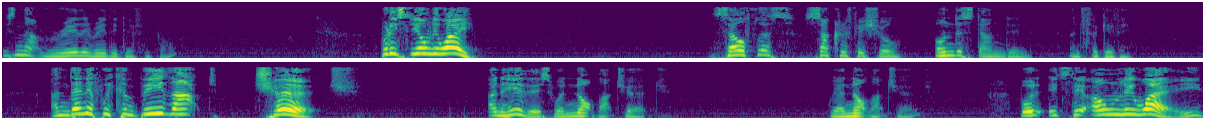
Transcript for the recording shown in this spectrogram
Isn't that really, really difficult? But it's the only way. Selfless, sacrificial, understanding, and forgiving. And then if we can be that church, and hear this, we're not that church. We are not that church. But it's the only way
